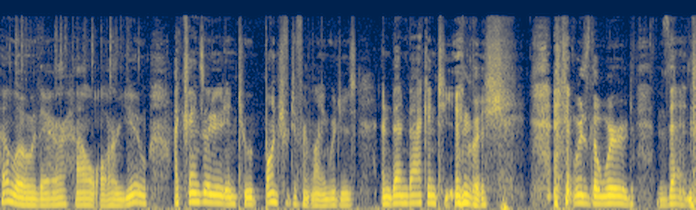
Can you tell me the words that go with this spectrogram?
hello there, how are you? I translated it into a bunch of different languages and then back into English. and it was the word then.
